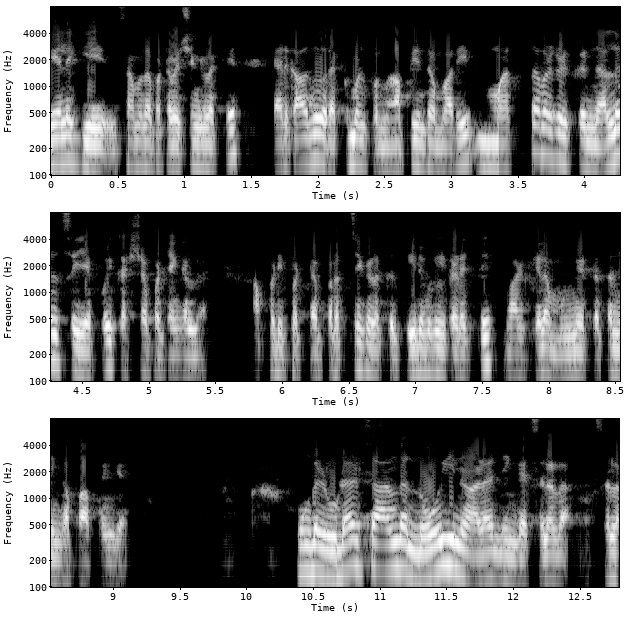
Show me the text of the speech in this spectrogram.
வேலைக்கு சம்மந்தப்பட்ட விஷயங்களுக்கு யாருக்காவது ரெக்கமெண்ட் பண்ணலாம் அப்படின்ற மாதிரி மற்றவர்களுக்கு நல்லது செய்ய போய் கஷ்டப்பட்டீங்கல்ல. அப்படிப்பட்ட பிரச்சனைகளுக்கு தீர்வுகள் கிடைத்து வாழ்க்கையில முன்னேற்றத்தை நீங்க பார்ப்பீங்க. உங்கள் உடல் சார்ந்த நோயினால நீங்க சில சில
